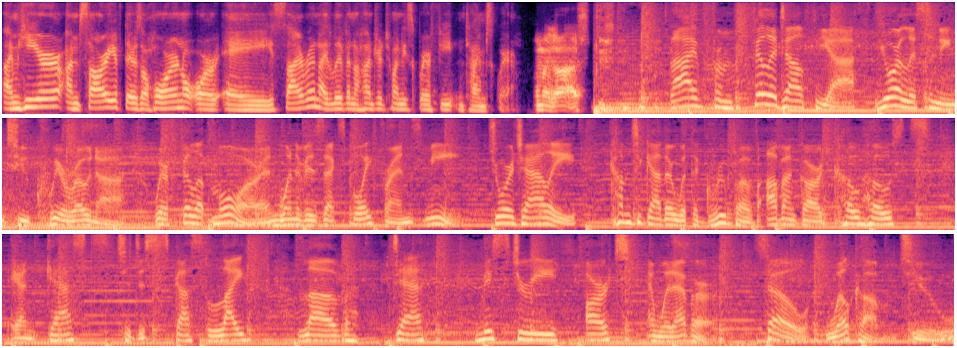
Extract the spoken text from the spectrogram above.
I'm here. I'm sorry if there's a horn or a siren. I live in 120 square feet in Times Square. Oh my gosh. Live from Philadelphia, you're listening to Queerona, where Philip Moore and one of his ex boyfriends, me, George Alley, come together with a group of avant garde co hosts and guests to discuss life, love, death, mystery, art, and whatever. So, welcome to.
